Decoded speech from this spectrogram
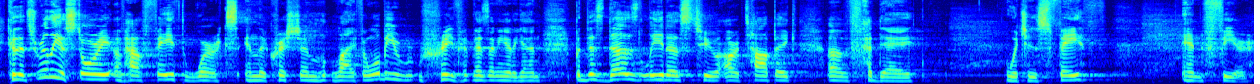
because it's really a story of how faith works in the Christian life. And we'll be revisiting it again, but this does lead us to our topic of today, which is faith and fear.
